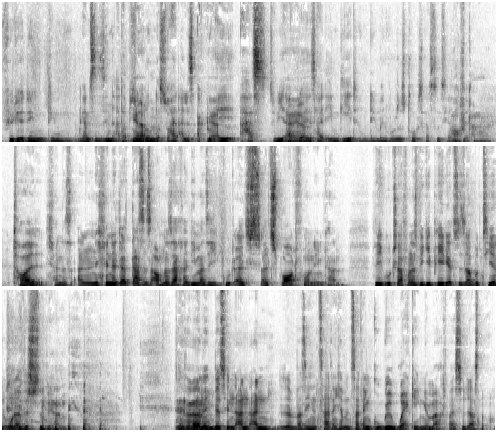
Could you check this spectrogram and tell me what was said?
führt ja den, den ganzen Sinn ad absurdum, Ja. dass du halt alles aktuell hast, wie aktuell ja. es halt eben geht. Und in dem Moment, wo du es druckst, hast du es ja nicht mehr. Toll. Ich, fand das, also ich finde, das, das ist auch eine Sache, die man sich gut als, als Sport vornehmen kann. Wie gut schafft man es, Wikipedia zu sabotieren, ohne erwischt zu werden? Das erinnert mich ein bisschen an, an was ich eine Zeit lang, ich habe eine Zeit lang Google-Wacking gemacht, weißt du das noch?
